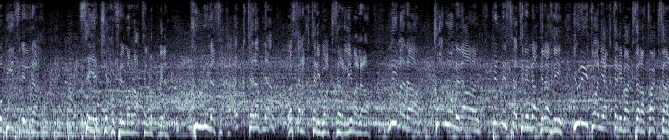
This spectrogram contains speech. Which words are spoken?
وبإذن الله سينجح في المرات المقبلة. كلنا ثقة اقتربنا وسنقترب أكثر. لما لا؟ لما لا؟ كونون الآن بالنسبة للنادي الأهلي يريد أن يقترب أكثر فأكثر.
